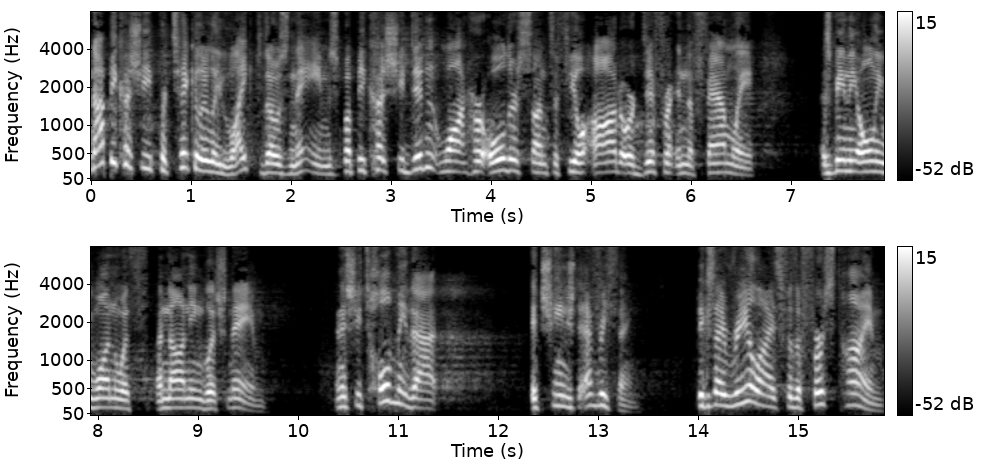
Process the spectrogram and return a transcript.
not because she particularly liked those names, but because she didn't want her older son to feel odd or different in the family as being the only one with a non English name. And as she told me that, it changed everything. Because I realized for the first time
